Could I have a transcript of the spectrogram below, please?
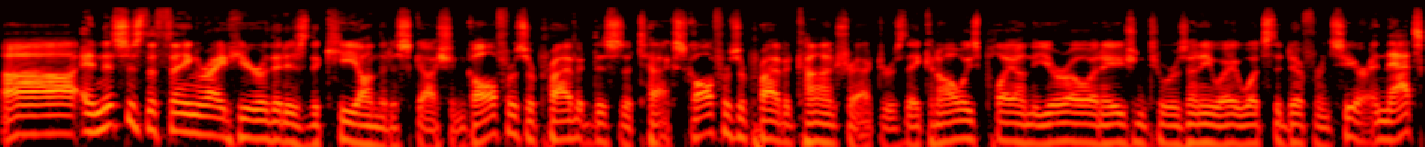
Uh, and this is the thing right here that is the key on the discussion. Golfers are private. This is a text. Golfers are private contractors. They can always play on the Euro and Asian tours anyway. What's the difference here? And that's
